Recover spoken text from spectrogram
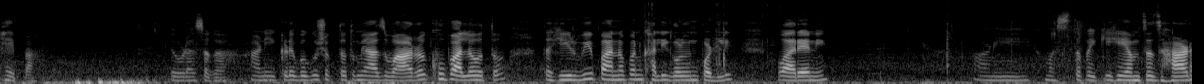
हे पा एवढा सगळा. आणि इकडे बघू शकता तुम्ही आज वारं खूप आलं होतं. तर हिरवी पानं पण खाली गळून पडली वाऱ्याने. आणि मस्तपैकी हे आमचं झाड.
